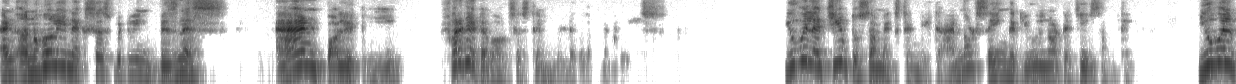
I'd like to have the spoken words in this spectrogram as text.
and unholy nexus between business and polity, forget about sustainable development goals. You will achieve to some extent it. I'm not saying that you will not achieve something. You will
